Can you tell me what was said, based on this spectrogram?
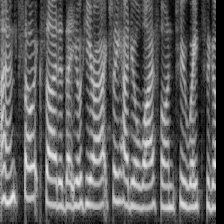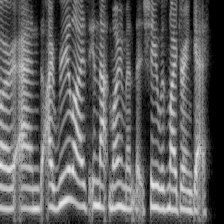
I'm so excited that you're here. I actually had your wife on two weeks ago, and I realized in that moment that she was my dream guest.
